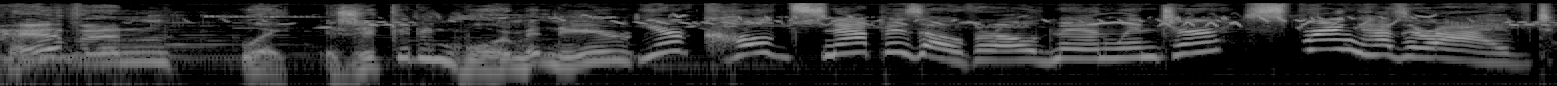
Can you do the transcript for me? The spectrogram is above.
heaven! Wait, is it getting warm in here? Your cold snap is over, Old Man Winter. Spring has arrived.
